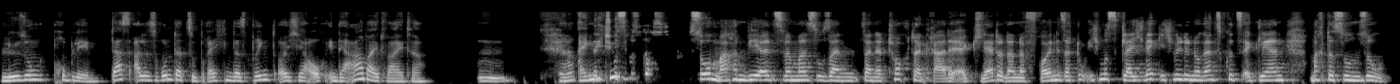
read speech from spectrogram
Lösung, Problem. Das alles runterzubrechen, das bringt euch ja auch in der Arbeit weiter. Mhm. Ja, Eigentlich muss man es doch so machen, wie als wenn man so sein, seine Tochter gerade erklärt oder eine Freundin sagt, du, ich muss gleich weg, ich will dir nur ganz kurz erklären, mach das so und so.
